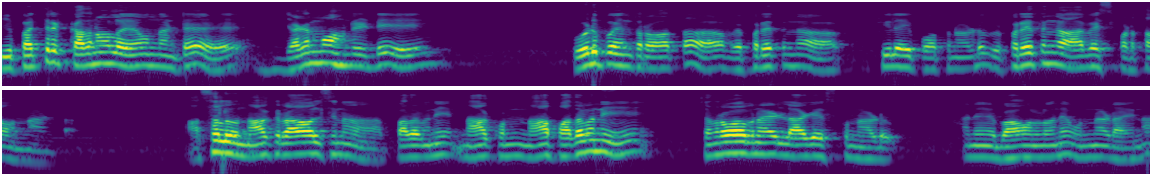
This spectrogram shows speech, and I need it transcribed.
ఈ పత్రిక కథనంలో ఏముందంటే జగన్మోహన్ రెడ్డి ఓడిపోయిన తర్వాత విపరీతంగా ఫీల్ అయిపోతున్నాడు విపరీతంగా ఆవేశపడతా ఉన్నా అంట అసలు నాకు రావాల్సిన పదవిని నాకు నా పదవిని చంద్రబాబు నాయుడు లాగేసుకున్నాడు అనే భావనలోనే ఉన్నాడు ఆయన.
